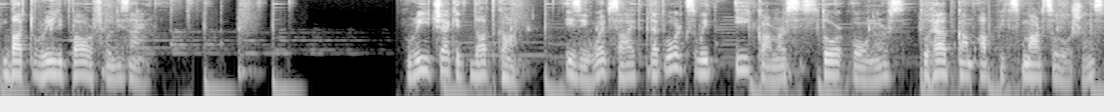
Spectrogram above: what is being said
but really powerful design. Recheckit.com is a website that works with e-commerce store owners to help come up with smart solutions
